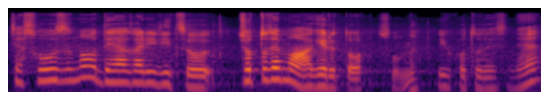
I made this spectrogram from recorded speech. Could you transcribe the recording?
じゃあソーズの出上がり率をちょっとでも上げると。そうね。いうことですね。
